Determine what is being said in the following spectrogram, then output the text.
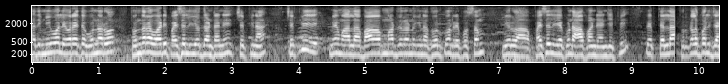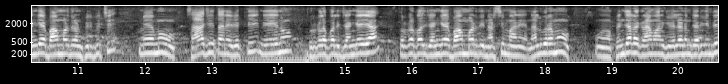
అది మీ వాళ్ళు ఎవరైతే ఉన్నారో తొందర వాడి పైసలు ఇవ్వద్దంటని చెప్పిన. చెప్పి మేము వాళ్ళ బావమర్దులను గిన తోలుకొని రేపు వస్తాం. మీరు ఆ పైసలు ఇవ్వకుండా ఆపండి అని చెప్పి రేపు తెల్ల తుర్కలపల్లి జంగయ్య బావమర్దులను పిలిపించి మేము సాజిత్ అనే వ్యక్తి నేను తుర్కలపల్లి జంగయ్య తుర్కలపల్లి జంగయ్య బామ్మర్ది నరసింహ అనే నలుగురము పెంజాల గ్రామానికి వెళ్ళడం జరిగింది.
